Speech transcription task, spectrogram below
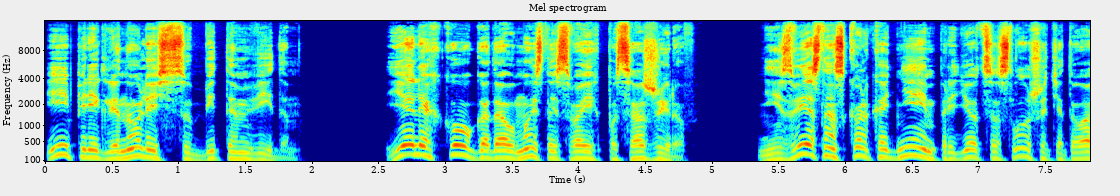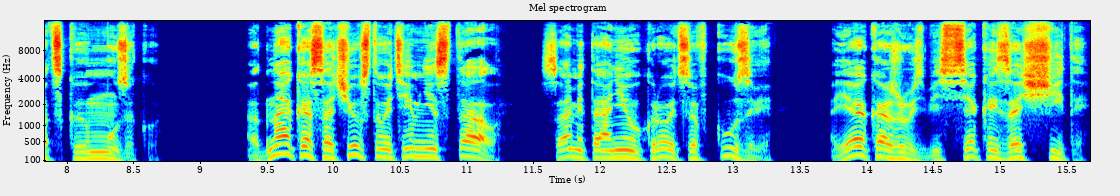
и переглянулись с убитым видом. Я легко угадал мысли своих пассажиров. Неизвестно, сколько дней им придется слушать эту адскую музыку. Однако сочувствовать им не стал. Сами-то они укроются в кузове, а я окажусь без всякой защиты.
